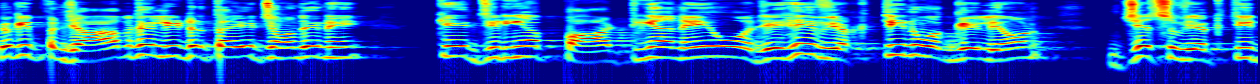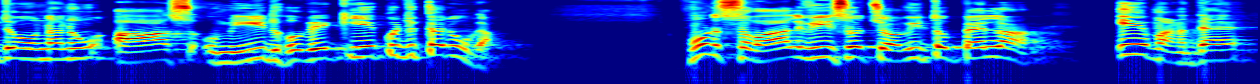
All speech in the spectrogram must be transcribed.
ਕਿਉਂਕਿ ਪੰਜਾਬ ਦੇ ਲੀਡਰ ਤਾਂ ਇਹ ਚਾਹੁੰਦੇ ਨੇ ਕਿ ਜਿਹੜੀਆਂ ਪਾਰਟੀਆਂ ਨੇ ਉਹ ਅਜਿਹੇ ਵਿਅਕਤੀ ਨੂੰ ਅੱਗੇ ਲਿਆਉਣ, ਜਿਸ ਵਿਅਕਤੀ ਤੋਂ ਉਹਨਾਂ ਨੂੰ ਆਸ ਉਮੀਦ ਹੋਵੇ ਕਿ ਇਹ ਕੁਝ ਕਰੂਗਾ। ਹੁਣ ਸਵਾਲ 2024 ਤੋਂ ਪਹਿਲਾਂ ਇਹ ਬਣਦਾ ਹੈ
